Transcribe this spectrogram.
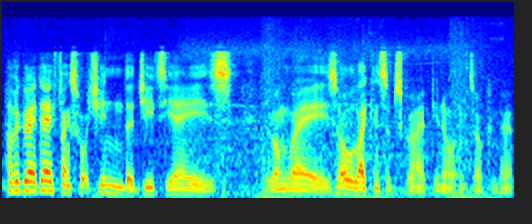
Have a great day. Thanks for watching the GTAs, the wrong ways. Oh, like and subscribe. You know what I'm talking about.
